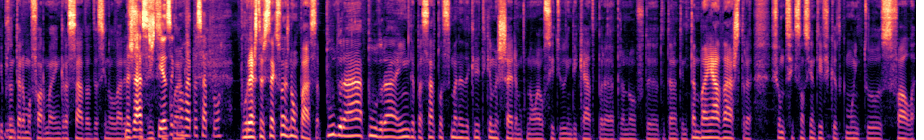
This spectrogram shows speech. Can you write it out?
e, portanto, era uma forma engraçada de assinalar Mas já há certeza que não vai passar por lá? Por estas secções não passa. Poderá, poderá ainda passar pela Semana da Crítica, mas cheira-me que não é o sítio indicado para, para novo de, de Tarantino. Também há Dastra, filme de ficção científica de que muito se fala,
